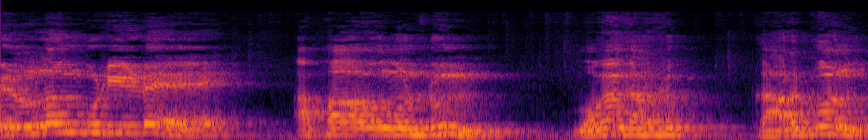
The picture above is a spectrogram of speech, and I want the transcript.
വെള്ളം കുടിയുടെ അഭാവം കൊണ്ടും മുഖം കറക്കും കറക്കുമെന്ന്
